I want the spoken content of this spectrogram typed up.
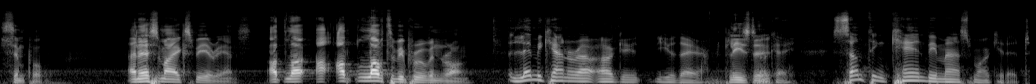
Simple. And that's my experience. I'd, lo- I'd love to be proven wrong. Let me counter argue you there. Please do. Okay. Something can be mass marketed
